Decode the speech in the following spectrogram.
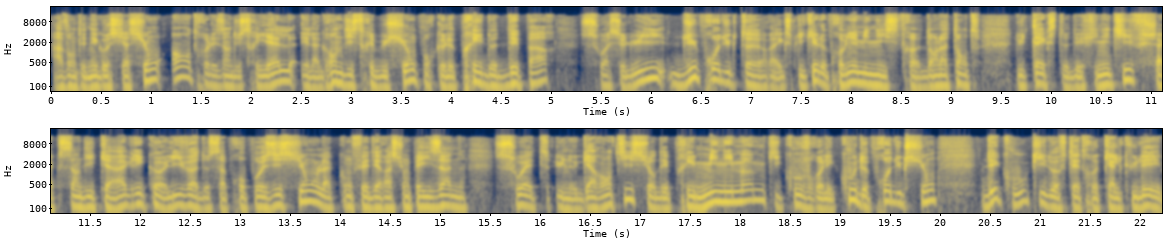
avant des négociations entre les industriels et la grande distribution pour que le prix de départ soit celui du producteur, a expliqué le Premier ministre. Dans l'attente du texte définitif, chaque syndicat agricole y va de sa proposition. La Confédération paysanne souhaite une garantie sur des prix minimums qui couvrent les coûts de production, des coûts qui doivent être calculés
